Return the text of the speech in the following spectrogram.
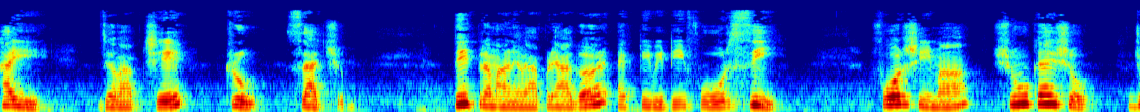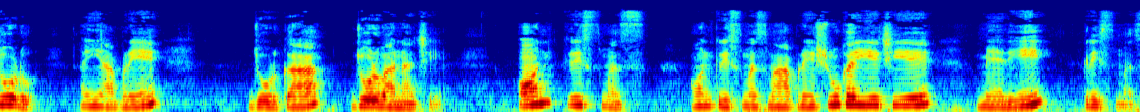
ખાઈએ. જવાબ છે ટ્રુ સાચું. તે જ પ્રમાણે હવે આપણે આગળ એક્ટિવિટી ફોર સી ફોર સીમાં શું કહેશો? જોડો. અહીં આપણે જોડકા જોડવાના છે. ઓન ક્રિસમસ ઓન ક્રિસમસમાં આપણે શું કહીએ છીએ? મેરી ક્રિસમસ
